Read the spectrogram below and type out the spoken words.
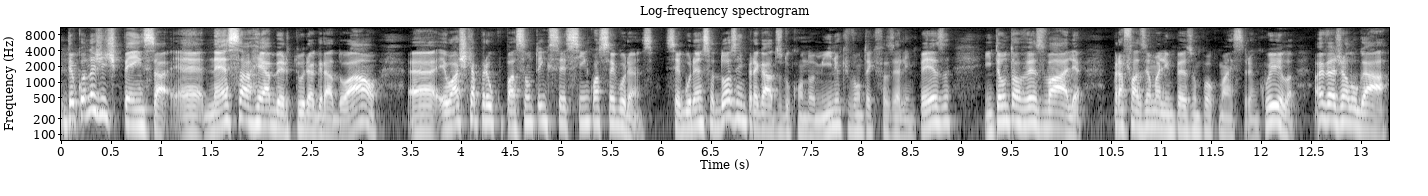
Então, quando a gente pensa é, nessa reabertura gradual, é, eu acho que a preocupação tem que ser sim com a segurança. Segurança dos empregados do condomínio que vão ter que fazer a limpeza. Então, talvez valha para fazer uma limpeza um pouco mais tranquila, ao invés de alugar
